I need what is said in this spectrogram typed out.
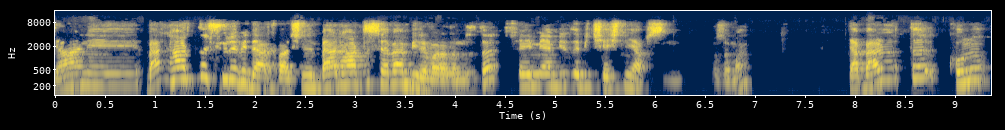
Yani Bernhardt'ta şöyle bir dert var. Şimdi Bernhardt'ı seven biri var aramızda. Sevmeyen biri de bir çeşni yapsın o zaman. Ya Bernhardt'ta konu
